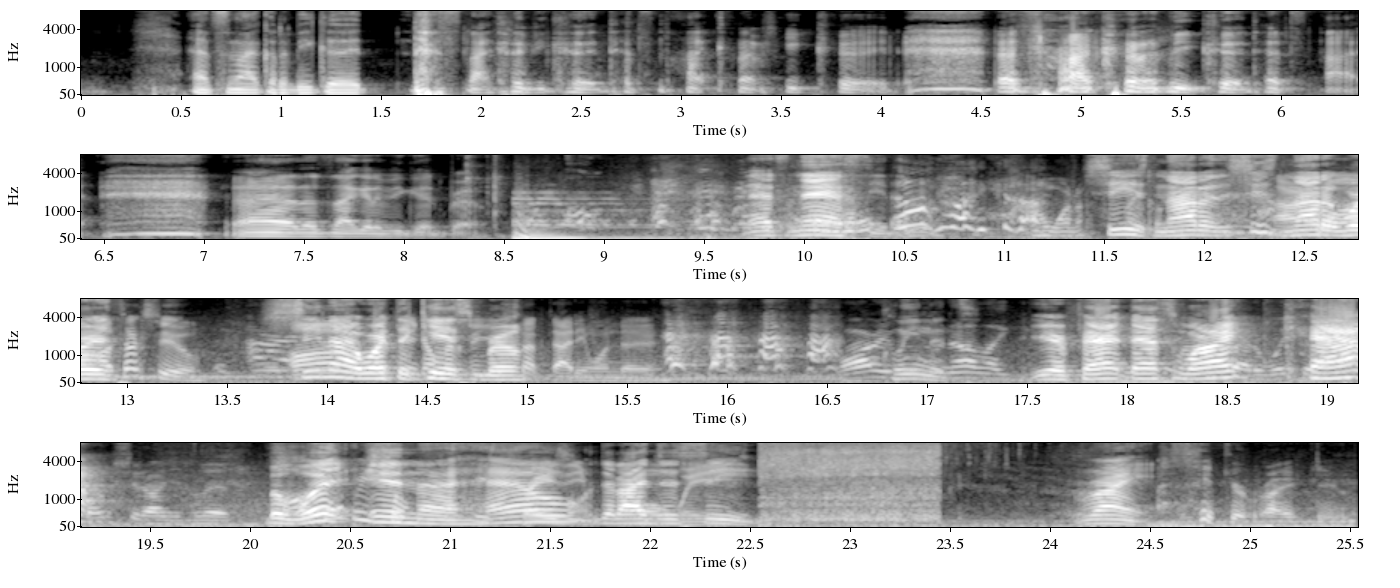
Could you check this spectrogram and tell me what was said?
That's not gonna be good. That's not gonna be good. That's not gonna be good. That's not gonna be good. That's not. Uh, that's not gonna be good, bro. That's nasty. Though. oh my god. She is not a. She's All not right, a well, worth. I'll text you. She Um, not worth a think I'm gonna kiss, bro. stepdaddy one day. Why are Clean moving it. out like You're fat. That's why. Wake Cap. some shit on your lip. But Oh, what don't so in the hell crazy. did I Oh, just wait. see? Right. I think you're right, dude.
